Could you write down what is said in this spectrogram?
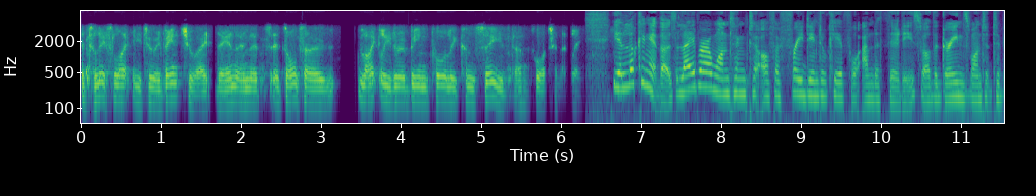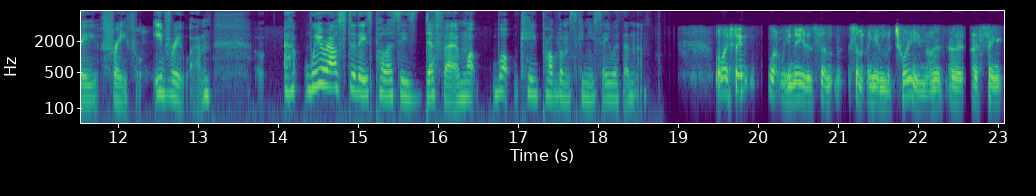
it's less likely to eventuate then, and it's it's also likely to have been poorly conceived, unfortunately. Yeah, looking at those, Labour are wanting to offer free dental care for under 30s, while the Greens want it to be free for everyone. Where else do these policies differ, and what, what key problems can you see within them? Well, I think what we need is some, something in between. I, I, I, think,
